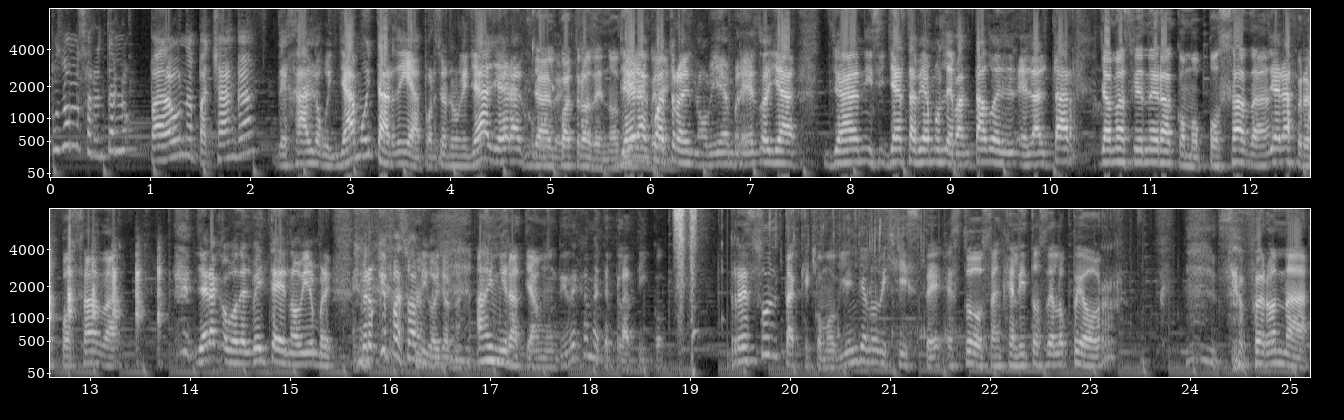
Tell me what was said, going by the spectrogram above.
pues vamos a rentarlo para una pachanga de Halloween. Ya muy tardía, por cierto, porque ya, ya era Ya el 4 de noviembre. Ya era 4 de noviembre, eso ya, ya ni si ya habíamos levantado el, el ya más bien era como posada, ya era preposada. ya era como del 20 de noviembre. Pero ¿qué pasó, amigo Jonathan? Ay, mira, tía Mundi, déjame te platico. Resulta que, como bien ya lo dijiste, estos angelitos de lo peor se fueron a,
